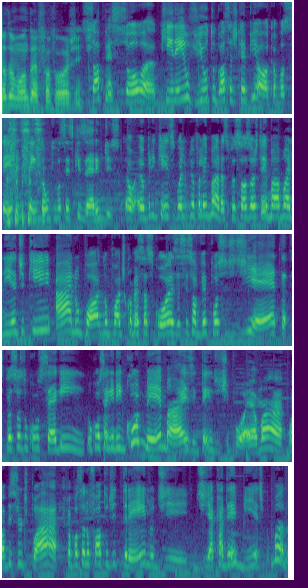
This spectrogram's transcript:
todo mundo é a favor, gente. Só pessoa que nem o Vilto gosta de crepioca. Vocês entendam o que vocês quiserem disso. Eu, eu brinquei isso com ele porque eu falei, mano, as pessoas hoje têm uma mania de que, ah, não pode, não pode comer essas coisas, você só vê post de dieta. As pessoas não conseguem, não conseguem nem comer mais, entende? Tipo, é uma, um absurdo, tipo, ah, fica postando foto de treino, de, de academia. Tipo, mano,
